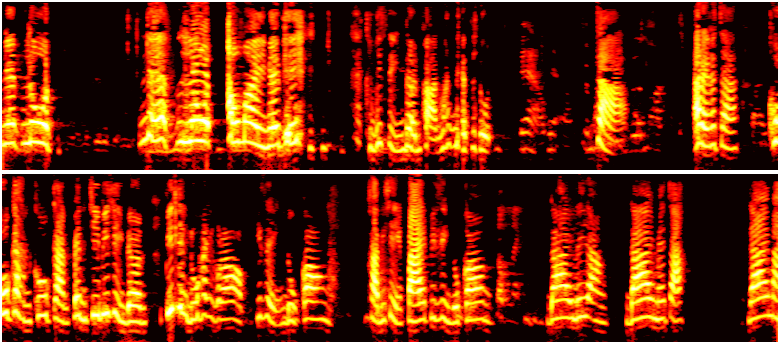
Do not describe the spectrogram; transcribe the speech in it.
เน็ตหลุด เน็ตหลุด เอาใหม่ไหมพี่คุณพี่สิงห์เดินผ่านว่าเน็ตหลุดพี่แอ๋วพี่แอ๋วจ๋าเดินผ่านอะไรนะจ๊ะ คู่กันคู่กันเป็นที่พี่สิงห์เดิน พี่สิงห์ดูให้อีกรอบ พี่สิงห์ดูกล้อง ค่ะพี่สิงห์ไปพี่สิงห์ดูกล้องตำแหนได้หรือยัง ได้ไหมจ๊ะ ได้ไหม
